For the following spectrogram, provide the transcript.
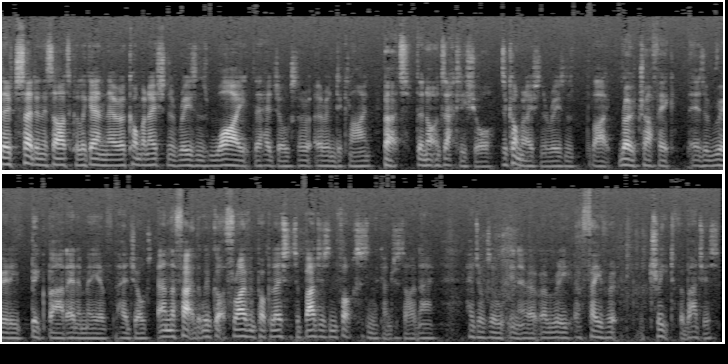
They've said in this article again there are a combination of reasons why the hedgehogs are, are in decline, but they're not exactly sure. It's a combination of reasons like road traffic is a really big bad enemy of hedgehogs, and the fact that we've got thriving populations of badgers and foxes in the countryside now. Hedgehogs are, you know, a, a really a favourite treat for badgers.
